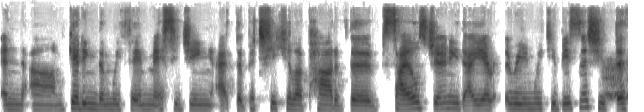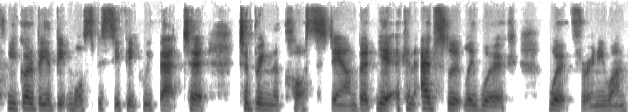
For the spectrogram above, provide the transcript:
and um, getting them with their messaging at the particular part of the sales journey they are in with your business. You, you've got to be a bit more specific with that to to bring the costs down. But yeah, it can absolutely work work work for anyone.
